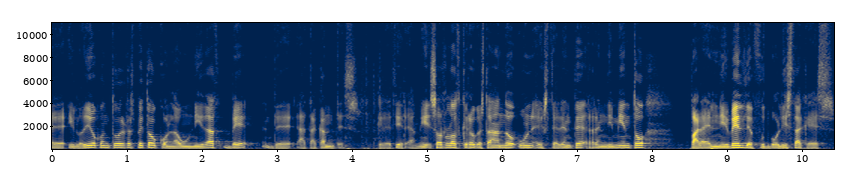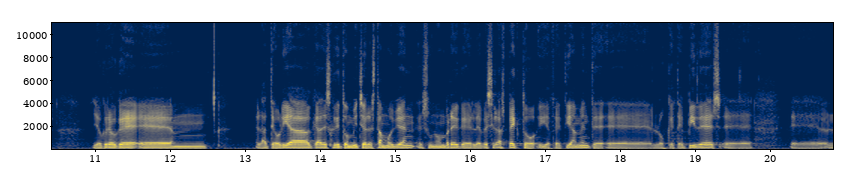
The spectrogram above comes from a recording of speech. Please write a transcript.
eh, y lo digo con todo el respeto, con la unidad B de atacantes. Quiero decir, a mí Sorloz creo que está dando un excelente rendimiento para el nivel de futbolista que es. Yo creo que em, la teoría que ha descrito Mitchell está muy bien. Es un hombre que le ves el aspecto y efectivamente eh, lo que te pide es eh,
